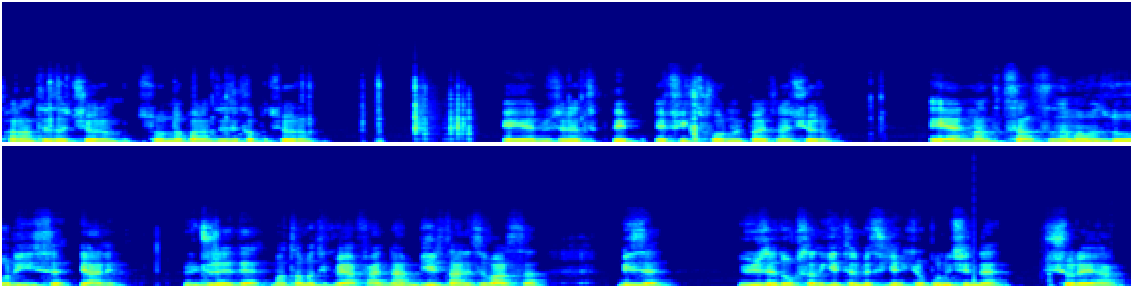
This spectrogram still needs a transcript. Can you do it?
Parantez açıyorum. Sonuna parantezi kapatıyorum. Eğer üzerine tıklayıp fx formül paletini açıyorum. Eğer mantıksal sınamamız doğru ise yani hücrede matematik veya fenden bir tanesi varsa bize %90'ı getirmesi gerekiyor. Bunun için de şuraya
